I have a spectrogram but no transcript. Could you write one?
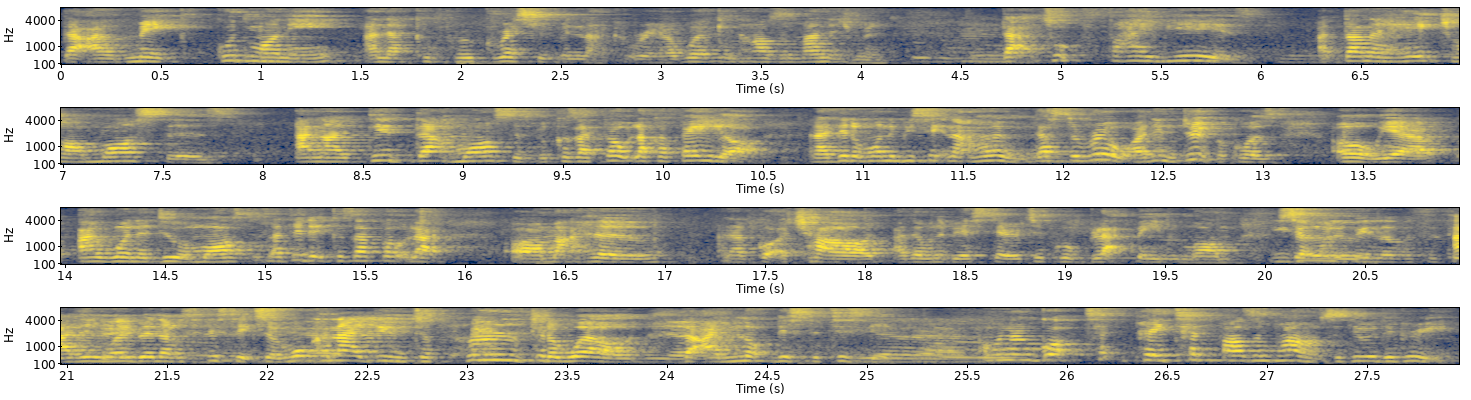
that I make good money and I can progress within that career. I work in mm. housing management. Mm-hmm. That took five years. I've done a HR masters and I did that masters because I felt like a failure and I didn't want to be sitting at home. That's the real. I didn't do it because oh yeah, I want to do a masters. I did it because I felt like oh I'm at home and I've got a child. I don't want to be a stereotypical black baby mom. You so want to be another I didn't want to be statistic. another statistic. So what can I do to prove to the world that I'm not this statistic? I went and got t- paid ten thousand pounds to do a degree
